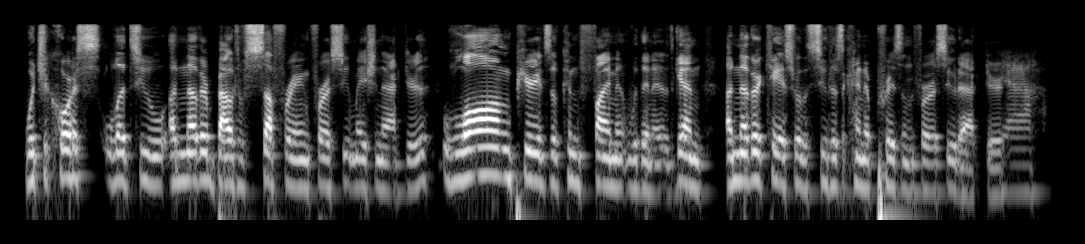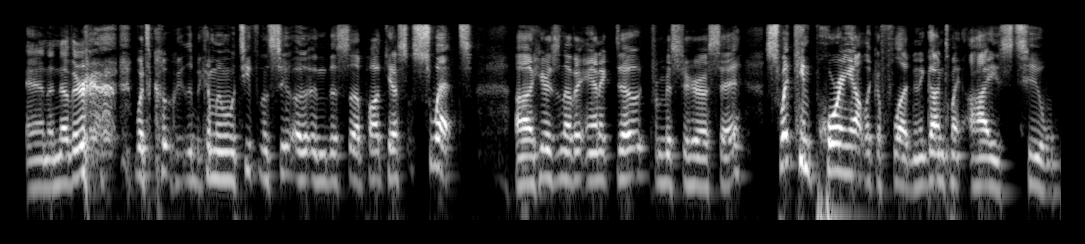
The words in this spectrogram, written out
Which of course led to another bout of suffering for a suitmation actor. Long periods of confinement within it. Again, another case where the suit is a kind of prison for a suit actor yeah and another what's quickly becoming a motif in, the, su- uh, in this uh, podcast sweat. Uh, here's another anecdote from mr hirose. Sweat came pouring out like a flood and it got into my eyes too.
